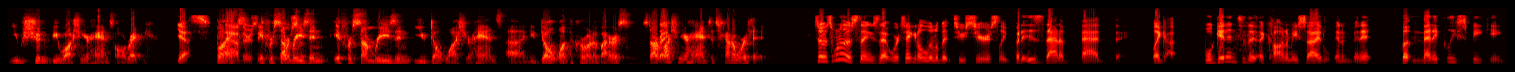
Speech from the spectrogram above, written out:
you shouldn't be washing your hands already Yes. but if for some more so. reason if for some reason you don't wash your hands uh, and you don't want the coronavirus start Right. washing your hands it's kind of worth it So it's one of those things that we're taking a little bit too seriously, but is that a bad thing? Like, uh, we'll get into the economy side in a minute, but medically speaking,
